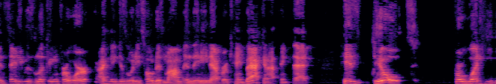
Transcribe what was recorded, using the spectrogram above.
and said he was looking for work. I think is what he told his mom, and then he never came back. And I think that his guilt for what he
